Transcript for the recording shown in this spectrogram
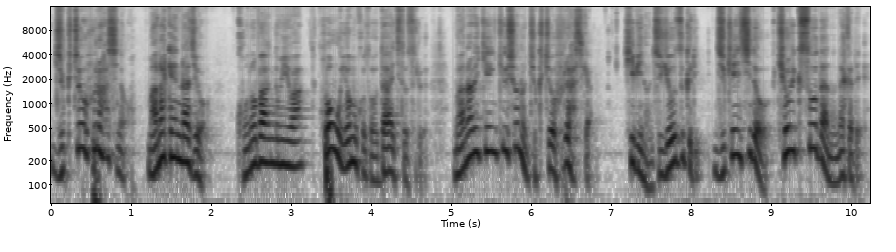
塾長古橋のマナケンラジオこの番組は本を読むことを第一とする学び研究所の塾長古橋が日々の授業づくり受験指導教育相談の中で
